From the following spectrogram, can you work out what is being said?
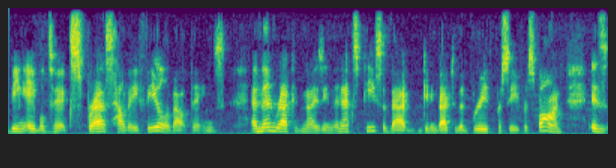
being able to express how they feel about things and then recognizing the next piece of that getting back to the breathe perceive respond is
